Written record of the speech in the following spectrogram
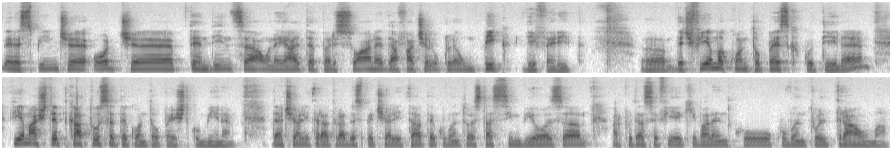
respinge orice tendință a unei alte persoane de a face lucrurile un pic diferit. Uh, deci fie mă contopesc cu tine, fie mă aștept ca tu să te contopești cu mine. De aceea în literatura de specialitate cuvântul ăsta simbioză ar putea să fie echivalent cu cuvântul traumă.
